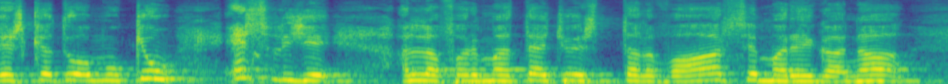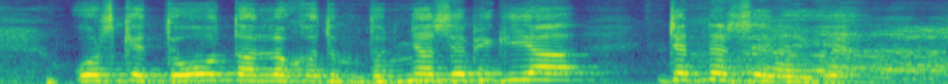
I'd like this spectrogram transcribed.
इसके दो मुँह क्यों? इसलिए अल्लाह फरमाता है, जो इस तलवार से मरेगा ना, उसके दो ताल्लुक दुनिया से भी किया, जन्नत से भी गया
